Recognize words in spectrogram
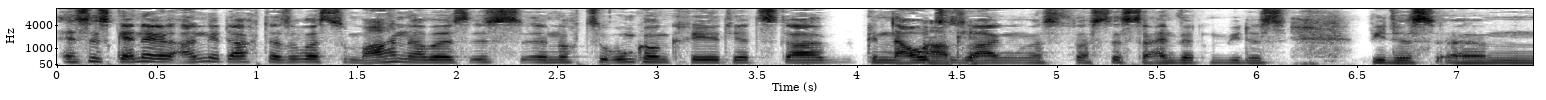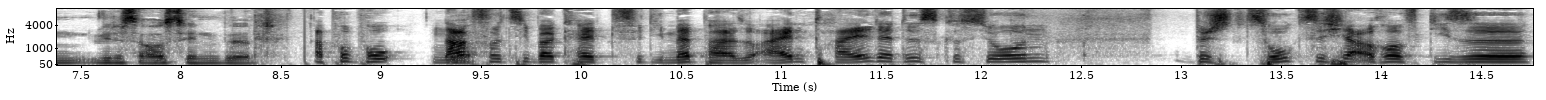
es ist generell angedacht, da sowas zu machen, aber es ist äh, noch zu unkonkret, jetzt da genau ah, okay. zu sagen, was, was das sein wird und wie das, wie das, ähm, wie das aussehen wird. Apropos Nachvollziehbarkeit ja. für die Mapper. Also ein Teil der Diskussion bezog sich ja auch auf diese,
